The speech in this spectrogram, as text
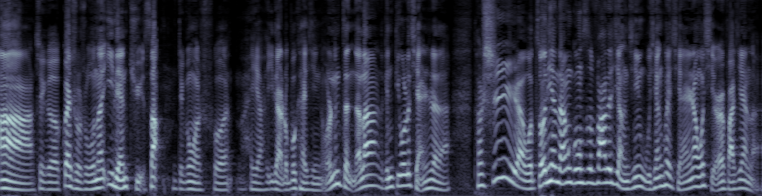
啊，这个怪叔叔呢一脸沮丧，就跟我说：“哎呀，一点都不开心。”我说：“你怎的了？跟丢了钱似的。”他说：“是啊，我昨天咱们公司发的奖金五千块钱，让我媳妇发现了。”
